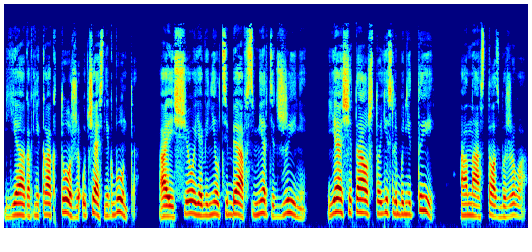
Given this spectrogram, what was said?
Я, как-никак, тоже участник бунта. А еще я винил тебя в смерти Джинни. Я считал, что если бы не ты, она осталась бы жива.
